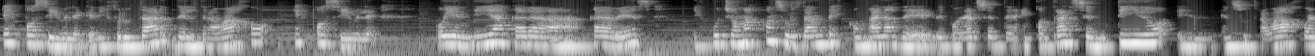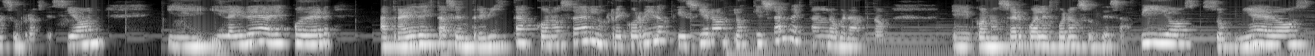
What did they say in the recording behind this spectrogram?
es posible, que disfrutar del trabajo es posible. Hoy en día cada, cada vez escucho más consultantes con ganas de, poder encontrar sentido en, su trabajo, en su profesión y, y la idea es poder a través de estas entrevistas conocer los recorridos que hicieron los que ya lo están logrando, eh, conocer cuáles fueron sus desafíos, sus miedos,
